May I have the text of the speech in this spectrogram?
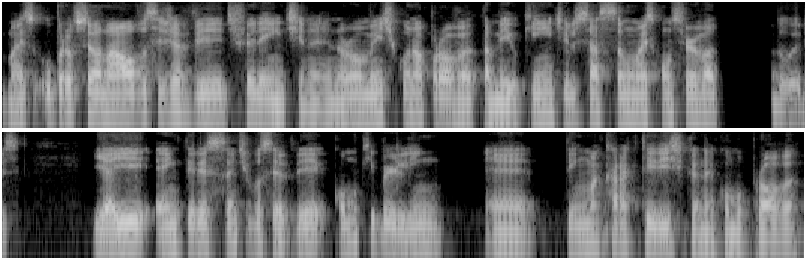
Mas o profissional você já vê diferente, né? Normalmente, quando a prova está meio quente, eles já são mais conservadores. E aí é interessante você ver como que Berlim é, tem uma característica, né, como prova.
